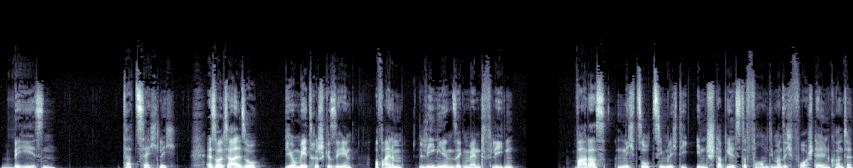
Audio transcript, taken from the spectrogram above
Besen? Tatsächlich? Er sollte also, geometrisch gesehen, auf einem Liniensegment fliegen? War das nicht so ziemlich die instabilste Form, die man sich vorstellen konnte?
